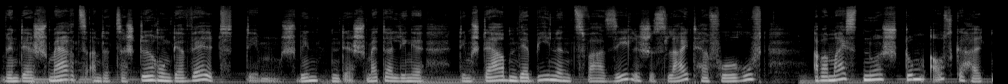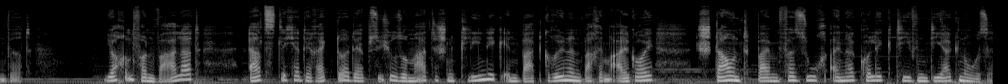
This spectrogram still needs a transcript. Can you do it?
wenn der Schmerz an der Zerstörung der Welt, dem Schwinden der Schmetterlinge, dem Sterben der Bienen zwar seelisches Leid hervorruft, aber meist nur stumm ausgehalten wird? Jochen von Wahlert, ärztlicher Direktor der psychosomatischen Klinik in Bad Grönenbach im Allgäu, staunt beim Versuch einer kollektiven Diagnose.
